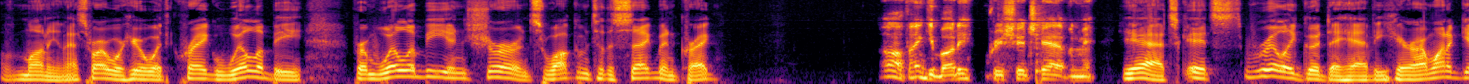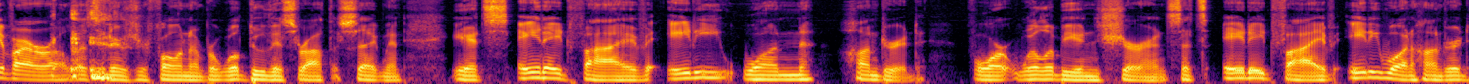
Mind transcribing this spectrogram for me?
of money. And that's why we're here with Craig Willoughby from Willoughby Insurance. Welcome to the segment, Craig. Oh, thank you, buddy. Appreciate you having me. Yeah, it's it's really good to have you here. I want to give our uh, listeners your phone number. We'll do this throughout the segment. It's 885-8100 for Willoughby Insurance. It's 885-8100.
